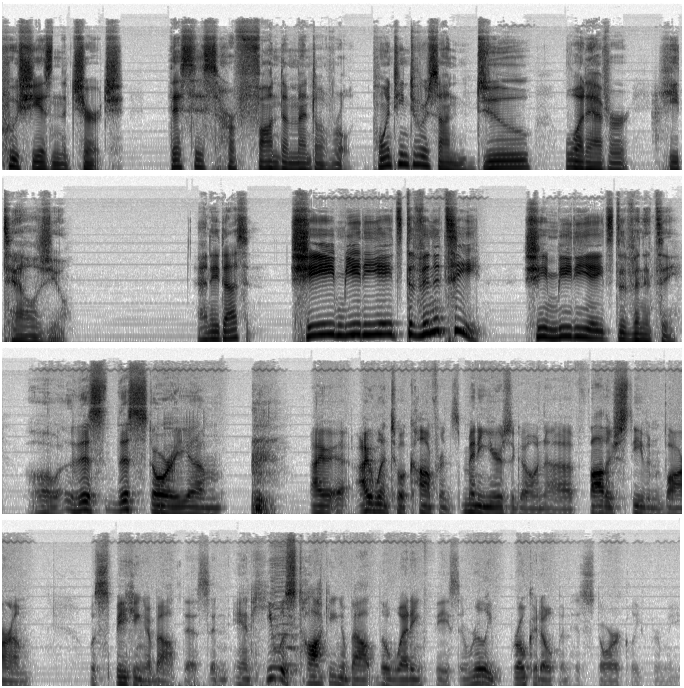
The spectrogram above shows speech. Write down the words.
who she is in the church. This is her fundamental role, pointing to her son, do whatever he tells you. And he doesn't. She mediates divinity. She mediates divinity. Oh, this this story. Um, I I went to a conference many years ago, and uh, Father Stephen Barham was speaking about this, and and he was talking about the wedding feast and really broke it open historically for me,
